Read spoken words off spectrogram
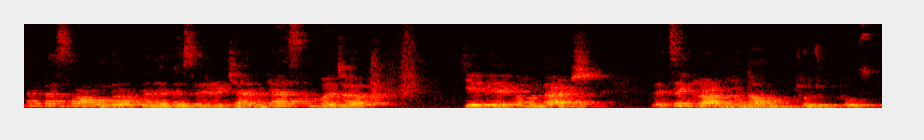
Nefes aldım ve nefes verirken gelsin bacak geriye gönder ve tekrar buradan çocuk pozu.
